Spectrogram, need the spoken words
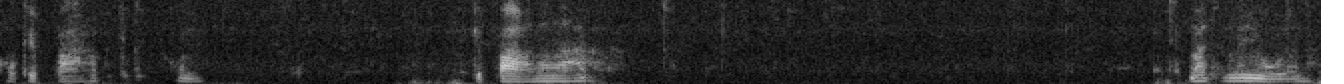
ขอเก็บปลาครับคนเก็บปลาแล้วนะฮะน่าจะไม่อยู่แล้วนะ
